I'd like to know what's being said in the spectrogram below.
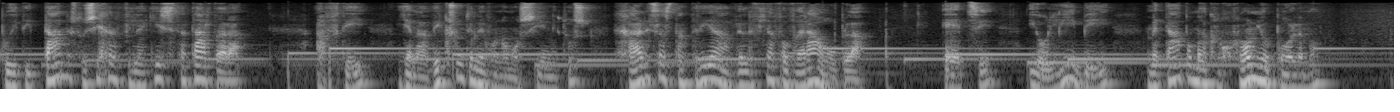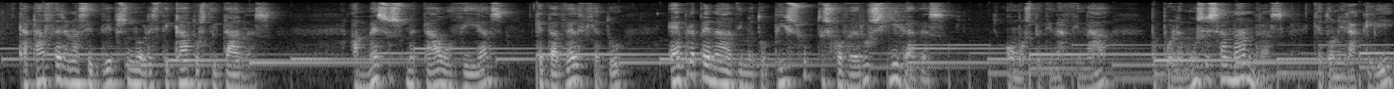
που οι Τιτάνες τους είχαν φυλακίσει στα Τάρταρα. Αυτοί, για να δείξουν την ευγνωμοσύνη τους, χάρισαν στα τρία αδέλφια φοβερά όπλα. Έτσι, οι Ολύμπιοι, μετά από μακροχρόνιο πόλεμο, κατάφεραν να συντρίψουν οριστικά τους Τιτάνες. Αμέσως μετά ο Δίας και τα αδέλφια του έπρεπε να αντιμετωπίσουν τους φοβερούς γίγαντες. Όμως με την Αθηνά που πολεμούσε σαν άντρας και τον Ηρακλή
